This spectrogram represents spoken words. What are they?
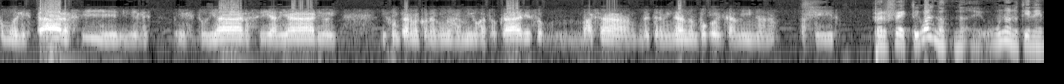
como el estar así, y el, est- el estudiar así a diario, y, y juntarme con algunos amigos a tocar, y eso vaya determinando un poco el camino, ¿no? A seguir. Perfecto. Igual no, no- uno no tiene,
